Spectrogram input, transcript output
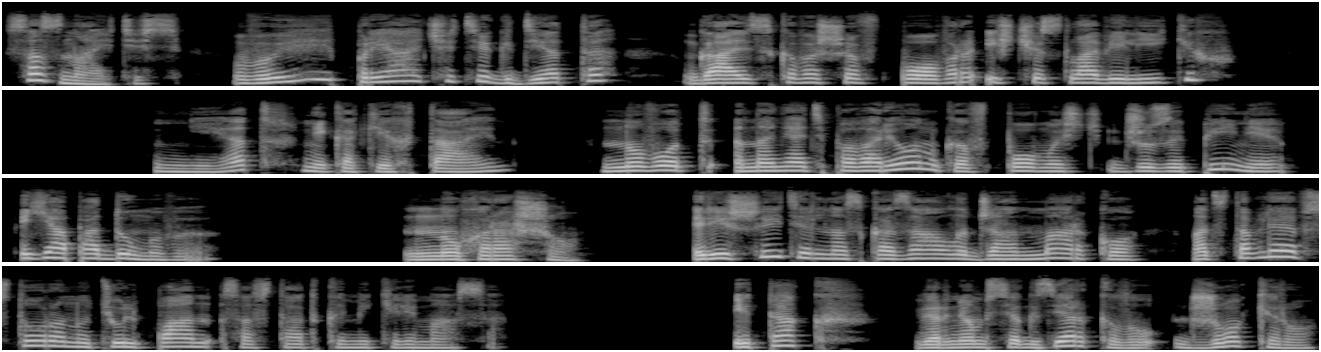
«Сознайтесь, вы прячете где-то гальского шеф-повара из числа великих?» «Нет, никаких тайн. Но вот нанять поваренка в помощь Джузепине я подумываю». «Ну, хорошо», — решительно сказал Джан Марко, отставляя в сторону тюльпан с остатками керемаса. Итак, вернемся к зеркалу, Джокеру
